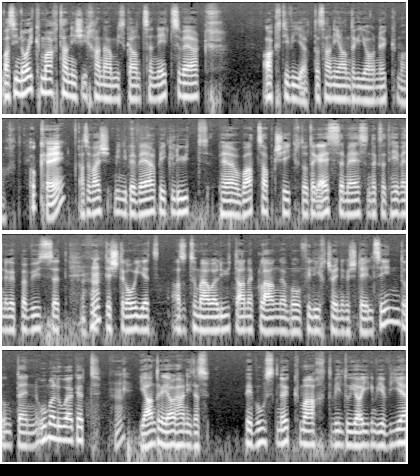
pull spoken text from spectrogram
Was ich neu gemacht habe, ist, ich habe auch mein ganzes Netzwerk aktiviert. Das habe ich andere Jahre nicht gemacht. Okay. Also weißt, meine Bewerbung Leute per WhatsApp geschickt oder SMS und dann gesagt, hey, wenn ihr jemanden wisst, Mhm. bitte streuen. Also zum auch an Leute angelangen, die vielleicht schon in einer Stelle sind und dann umschauen. Mhm. In anderen Jahren habe ich das bewusst nicht gemacht, weil du ja irgendwie wie,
